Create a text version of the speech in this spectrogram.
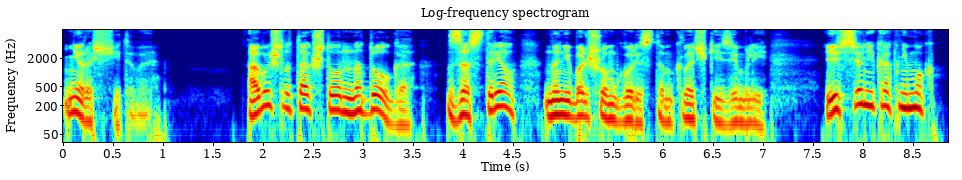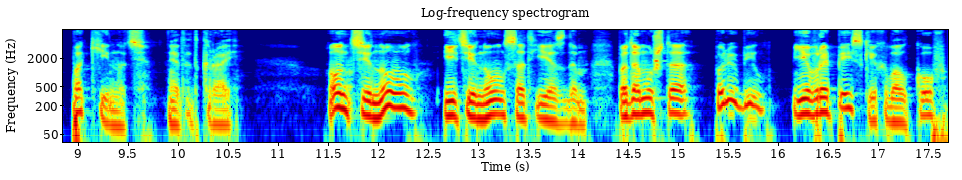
не рассчитывая. А вышло так, что он надолго застрял на небольшом гористом клочке земли и все никак не мог покинуть этот край. Он тянул и тянул с отъездом, потому что полюбил европейских волков,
